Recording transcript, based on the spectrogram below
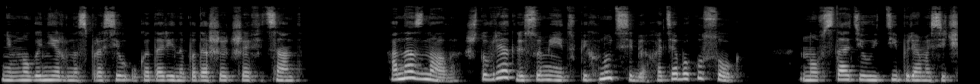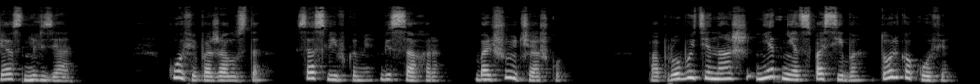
Немного нервно спросил у Катарины подошедший официант. Она знала, что вряд ли сумеет впихнуть себя хотя бы кусок, но встать и уйти прямо сейчас нельзя. «Кофе, пожалуйста, со сливками, без сахара, большую чашку». «Попробуйте наш...» «Нет-нет, спасибо, только кофе».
